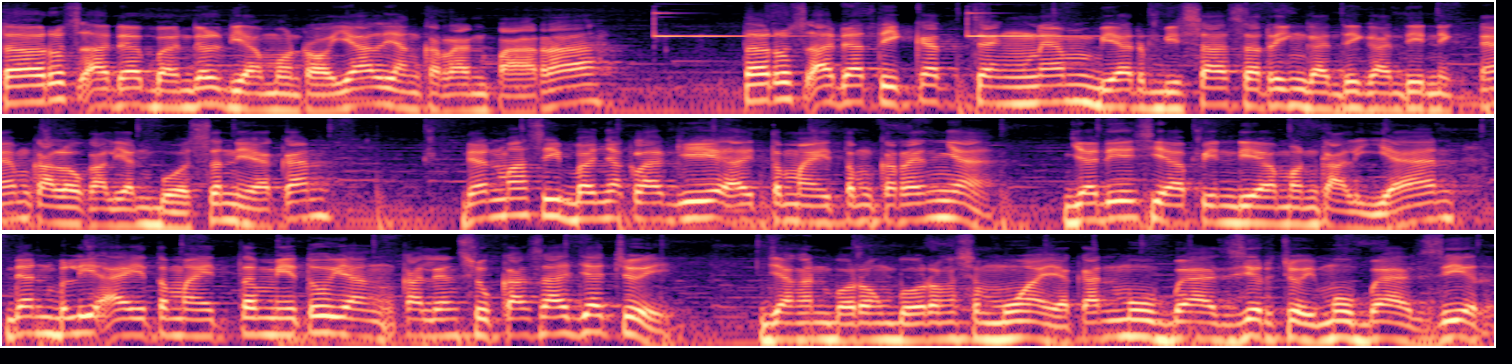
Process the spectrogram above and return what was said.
Terus ada bundle diamond royal yang keren parah Terus ada tiket cengnem biar bisa sering ganti-ganti nickname kalau kalian bosen ya kan? Dan masih banyak lagi item-item kerennya. Jadi siapin diamond kalian dan beli item-item itu yang kalian suka saja cuy. Jangan borong-borong semua ya kan? Mubazir cuy mubazir.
